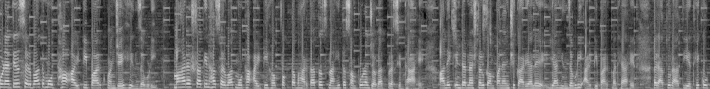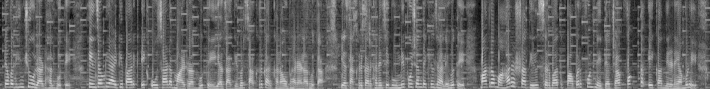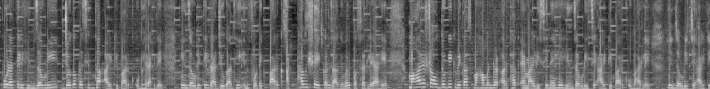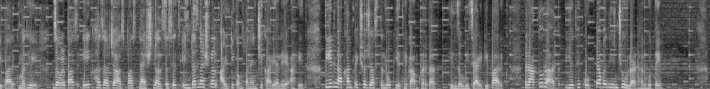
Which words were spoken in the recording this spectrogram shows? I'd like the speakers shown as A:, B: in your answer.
A: पुण्यातील सर्वात मोठा आय टी पार्क म्हणजे हिंजवडी. महाराष्ट्रातील हा सर्वात मोठा आय टी हब फक्त भारतातच नाही तर संपूर्ण जगात प्रसिद्ध आहे. अनेक इंटरनॅशनल कंपन्यांची कार्यालये या हिंजवडी आय टी पार्कमध्ये आहेत. रातोरात येथे कोट्यवधींची उलाढाल होते. हिंजवडी आय टी पार्क एक ओसाड माळरान होते. या जागेवर साखर कारखाना उभा राहणार होता. या साखर कारखान्याचे भूमिपूजन देखील झाले होते. मात्र महाराष्ट्रातील सर्वात पॉवरफुल नेत्याच्या फक्त एका निर्णयामुळे पुण्यातील हिंजवडी जगप्रसिद्ध आय टी पार्क उभे राहिले. हिंजवडीतील राजीव गांधी इन्फोटेक पार्क अठ्ठावीसशे एकर जागेवर पसरले आहे. महाराष्ट्र औद्योगिक विकास महामंडळ अर्थात एम आय डी सीने हे हिंजवडीचे आय टी पार्क उभारले. हिंजवडीचे आय टी पार्कमध्ये जवळपास एक हजारच्या आसपास नॅशनल तसेच इंटरनॅशनल आय टी कंपन्यांची कार्यालये आहेत. तीन लाखांपेक्षा जास्त लोक येथे काम करतात. हिंजवडीचे आय टी पार्क रातोरात येथे कोट्यावधींची उलाढाल होते.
